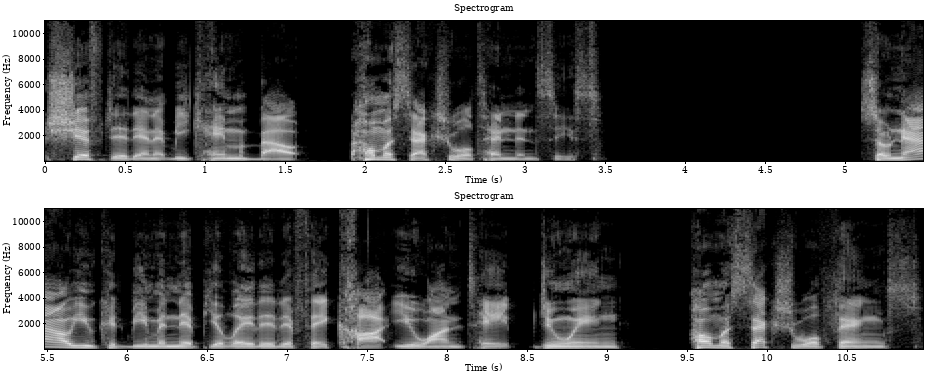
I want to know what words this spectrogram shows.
shifted and it became about homosexual tendencies. So now you could be manipulated if they caught you on tape doing homosexual things.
